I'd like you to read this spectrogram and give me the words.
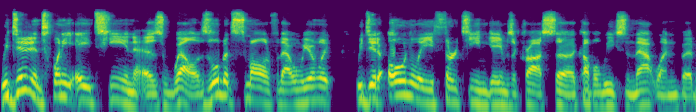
we did it in 2018 as well. It's a little bit smaller for that one. We only, we did only 13 games across uh, a couple weeks in that one, but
